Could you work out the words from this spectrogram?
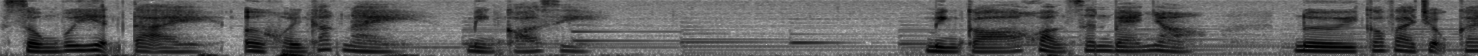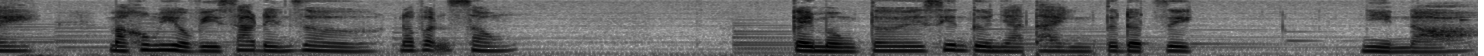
Sống với hiện tại ở khoảnh khắc này, mình có gì? Mình có khoảng sân bé nhỏ, nơi có vài chậu cây, mà không hiểu vì sao đến giờ nó vẫn sống. Cây mồng tơi xin từ nhà thành từ đợt dịch. Nhìn nó,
